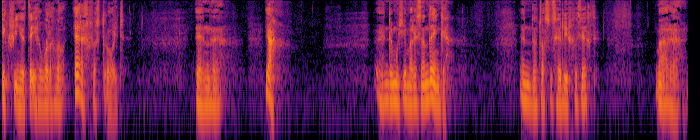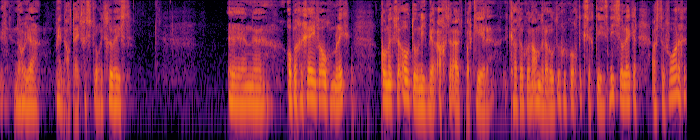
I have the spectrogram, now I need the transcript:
Ik vind je tegenwoordig wel erg verstrooid. En uh, ja, en daar moet je maar eens aan denken. En dat was dus heel lief gezegd. Maar, uh, nou ja, ik ben altijd verstrooid geweest. En uh, op een gegeven ogenblik kon ik de auto niet meer achteruit parkeren. Ik had ook een andere auto gekocht. Ik zeg, die is niet zo lekker als de vorige.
